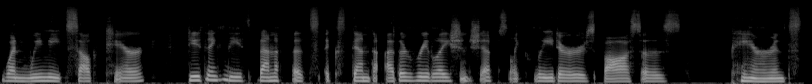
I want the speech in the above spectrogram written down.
when we need self care. Do you think mm-hmm. these benefits extend to other relationships, like leaders, bosses, parents,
